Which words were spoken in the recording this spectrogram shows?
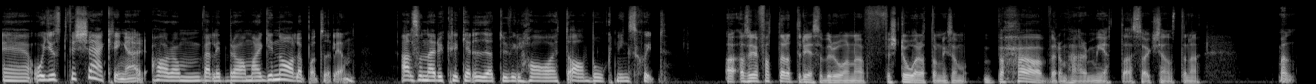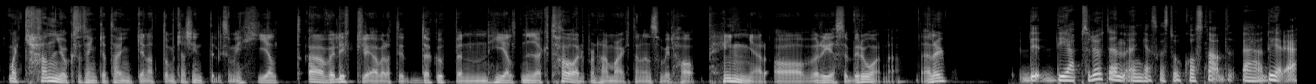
Eh, och just försäkringar har de väldigt bra marginaler på tydligen. Alltså när du klickar i att du vill ha ett avbokningsskydd. Alltså jag fattar att resebyråerna förstår att de liksom behöver de här metasöktjänsterna. Men man kan ju också tänka tanken att de kanske inte liksom är helt överlyckliga över att det dök upp en helt ny aktör på den här marknaden som vill ha pengar av resebyråerna. Eller? Det, det är absolut en, en ganska stor kostnad, eh, det är det.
